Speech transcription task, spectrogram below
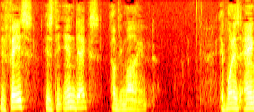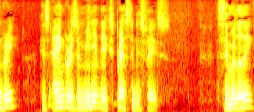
The face is the index of the mind. If one is angry, his anger is immediately expressed in his face. Similarly,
